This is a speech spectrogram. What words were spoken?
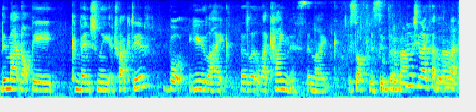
They might not be conventionally attractive, but you like the little like kindness and like the softness in Something them. about- no, she likes that little like,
